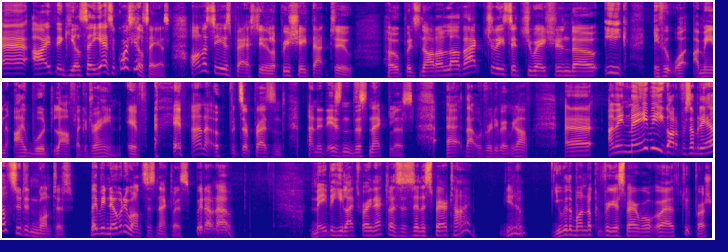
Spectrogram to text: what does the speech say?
Uh, I think he'll say yes. Of course, he'll say yes. Honesty is best, and he'll appreciate that too. Hope it's not a love actually situation, though. Eek. If it was, I mean, I would laugh like a drain if if Hannah opens her present and it isn't this necklace. Uh, that would really make me laugh. Uh, I mean, maybe he got it for somebody else who didn't want it. Maybe nobody wants this necklace. We don't know. Maybe he likes wearing necklaces in his spare time. You know, you were the one looking for your spare uh, toothbrush.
